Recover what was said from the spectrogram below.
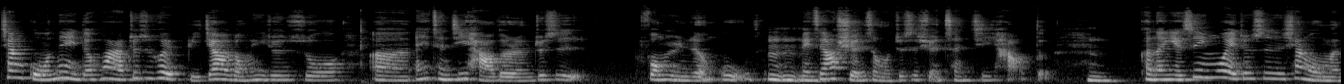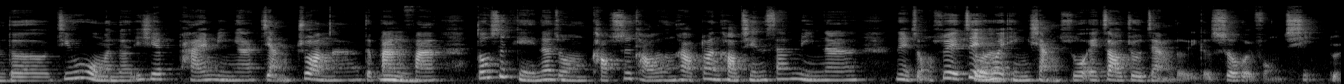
像国内的话，就是会比较容易，就是说，嗯，哎，成绩好的人就是风云人物，嗯嗯，每次要选什么就是选成绩好的，嗯。可能也是因为，就是像我们的几乎我们的一些排名啊、奖状啊的颁发，都是给那种考试考得很好、段考前三名啊那种，所以这也会影响说，哎，造就这样的一个社会风气。对，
